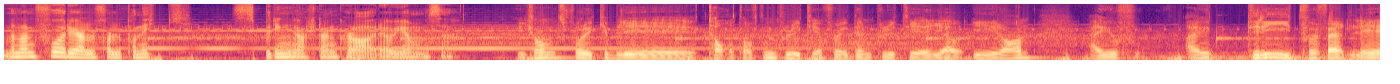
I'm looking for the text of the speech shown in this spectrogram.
Men han får i alle fall panikk. Springer alt han klarer og gjemmer seg. Ikke sant? For å ikke bli tatt av den politiet, for den politiet i Iran er jo, er jo dritforferdelig.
